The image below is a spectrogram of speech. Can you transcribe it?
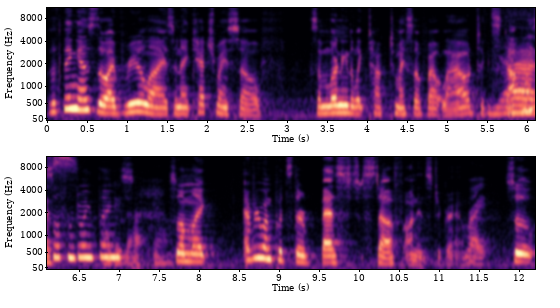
the thing is, though, I've realized and I catch myself because I'm learning to like talk to myself out loud to stop myself from doing things. I do that, yeah. So I'm like, everyone puts their best stuff on Instagram, Right. So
